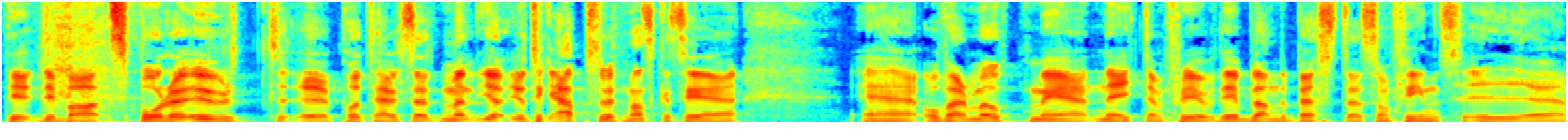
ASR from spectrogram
det, det bara spårar ut eh, på ett härligt sätt. Men jag, jag tycker absolut man ska se eh, och värma upp med Nathan Frew. Det är bland det bästa som finns i eh,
